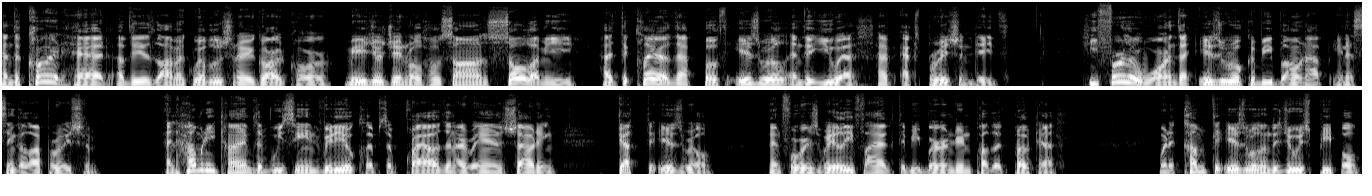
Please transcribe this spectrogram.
and the current head of the Islamic Revolutionary Guard Corps, Major General Hossein Salami, has declared that both Israel and the U.S. have expiration dates. He further warned that Israel could be blown up in a single operation. And how many times have we seen video clips of crowds in Iran shouting, Death to Israel, and for Israeli flags to be burned in public protest? When it comes to Israel and the Jewish people,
